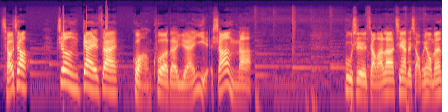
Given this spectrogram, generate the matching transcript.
瞧瞧，正盖在广阔的原野上呢。故事讲完了，亲爱的小朋友们，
